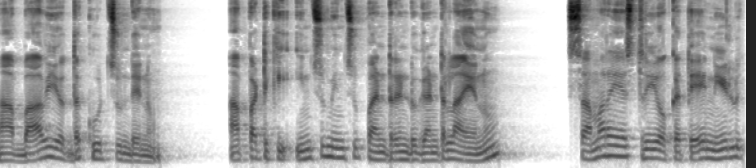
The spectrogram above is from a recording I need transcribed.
ఆ బావి యొద్ద కూర్చుండెను. అప్పటికి ఇంచుమించు పన్నెండు గంటలాయను సమరయ స్త్రీ ఒకతే నీళ్ళు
